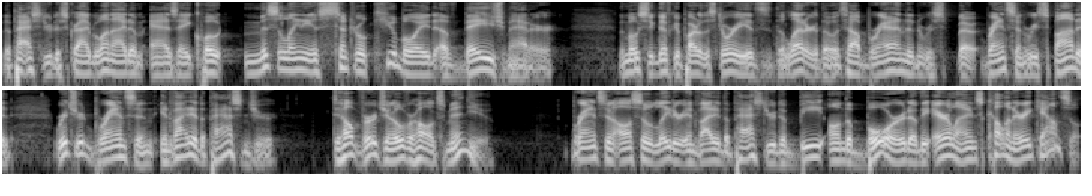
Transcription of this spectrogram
The passenger described one item as a quote miscellaneous central cuboid of beige matter. The most significant part of the story is the letter, though. It's how Brandon uh, Branson responded. Richard Branson invited the passenger to help Virgin overhaul its menu. Branson also later invited the pastor to be on the board of the airline's culinary council.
